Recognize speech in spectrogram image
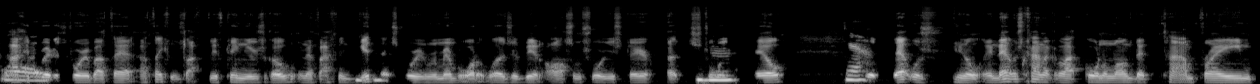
wow. I had read a story about that. I think it was like 15 years ago, and if I can get mm-hmm. that story and remember what it was, it'd be an awesome story to tell. Uh, story mm-hmm. to tell yeah. But that was, you know, and that was kind of like going along that time frame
